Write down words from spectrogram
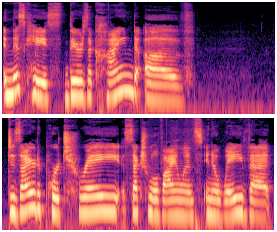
in this case there's a kind of desire to portray sexual violence in a way that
